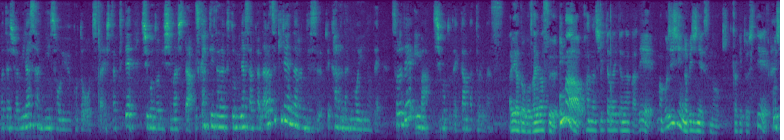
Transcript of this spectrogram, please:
私は皆さんにそういうことをお伝えしたくて仕事にしました。使っていただくと皆さん必ず綺麗になるんです。で、体にもいいので。それで今仕事で頑張っております。ありがとうございます。今お話しいただいた中で、まあ、ご自身のビジネスのきっかけとして、ご自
